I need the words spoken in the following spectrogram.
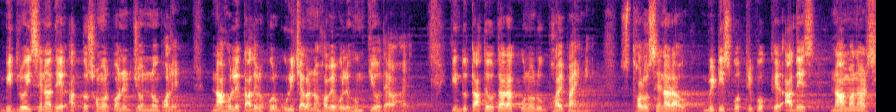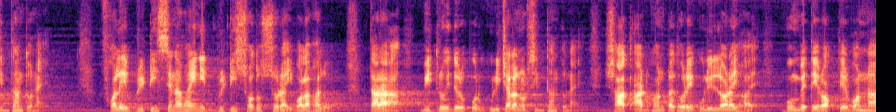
বিদ্রোহী সেনাদের আত্মসমর্পণের জন্য বলেন, না হলে তাদের উপর গুলি চালানো হবে বলে হুমকিও দেওয়া হয়। কিন্তু তাতেও তারা কোনোরূপ ভয় পায়নি। স্থলসেনারাও ব্রিটিশ কর্তৃপক্ষের আদেশ না মানার সিদ্ধান্ত নেয়। ফলে ব্রিটিশ সেনাবাহিনীর ব্রিটিশ সদস্যরাই বলা ভালো, তারা বিদ্রোহীদের ওপর গুলি চালানোর সিদ্ধান্ত নেয়। সাত, আট ঘণ্টা ধরে গুলির লড়াই হয়, বোম্বেতে রক্তের বন্যা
